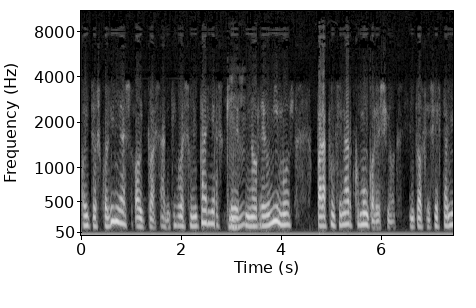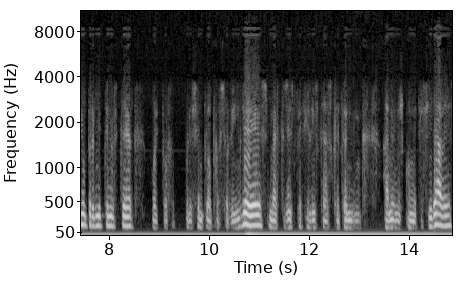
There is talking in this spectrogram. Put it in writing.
oito escoliñas, oito as antiguas unitarias que uh -huh. nos reunimos para funcionar como un colegio. Entonces, esta unión permítenos ter, pois, por, por exemplo, profesor de inglés, mestres especialistas que tenen a menos con necesidades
